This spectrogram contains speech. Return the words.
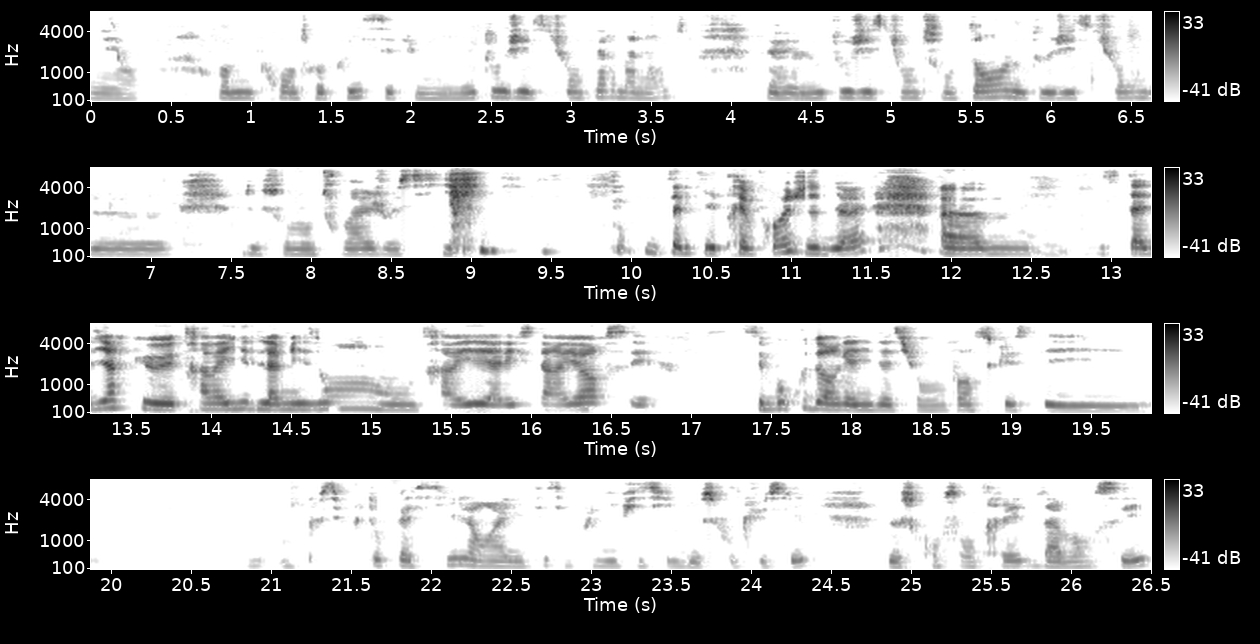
on est en, micro-entreprise, c'est une autogestion permanente, euh, l'autogestion de son temps, l'autogestion de, de son entourage aussi. celle qui est très proche, je dirais. Euh, c'est-à-dire que travailler de la maison ou travailler à l'extérieur, c'est beaucoup d'organisation. On pense que c'est que c'est plutôt facile. En réalité, c'est plus difficile de se focuser, de se concentrer, d'avancer,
